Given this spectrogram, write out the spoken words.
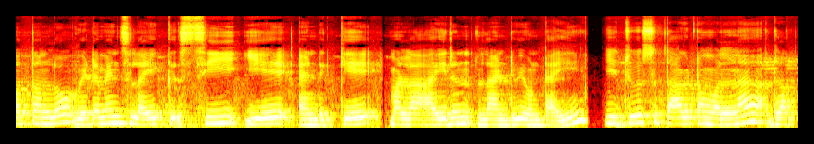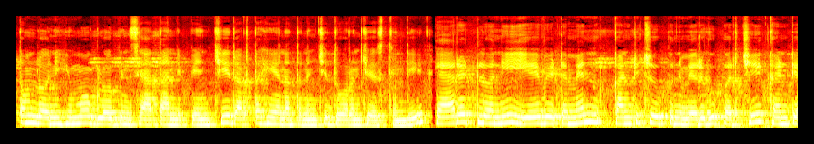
మొత్తంలో vitamins like C A and K మళ్ళా ఐరన్ లాంటివి ఉంటాయి. ఈ జ్యూస్ తాగటం వలన రక్తంలోని హిమోగ్లోబిన్ శాతాన్ని పెంచి రక్తహీనత నుంచి దూరం చేస్తుంది. క్యారెట్లోని ఏ విటమిన్ కంటి చూపుని మెరుగుపరిచి కంటి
